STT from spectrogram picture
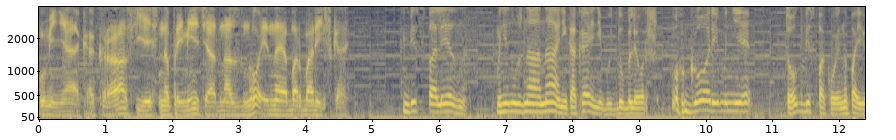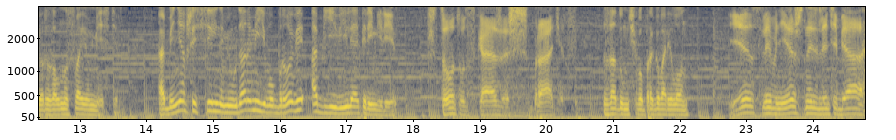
«У меня как раз есть на примете одна знойная барбариска». «Бесполезно. Мне нужна она, а не какая-нибудь дублерша. О, горе мне!» Ток беспокойно поерзал на своем месте. Обменявшись сильными ударами, его брови объявили о перемирии. «Что тут скажешь, братец?» – задумчиво проговорил он. «Если внешность для тебя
